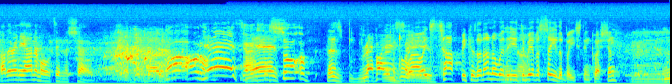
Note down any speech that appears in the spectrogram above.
Are there any animals in the show? No, hold on. Yes, Yes. yes. Sort of. There's Vaguely. Well, it's tough because I don't know whether you did we ever see the beast in question. Mm, it's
